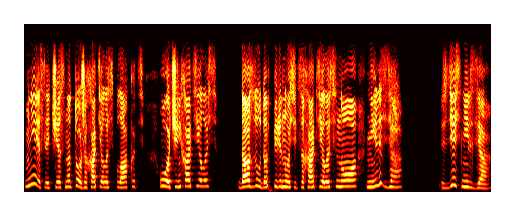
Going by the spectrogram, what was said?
Мне, если честно, тоже хотелось плакать, очень хотелось. До зуда в переносице хотелось, но нельзя. Здесь нельзя.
